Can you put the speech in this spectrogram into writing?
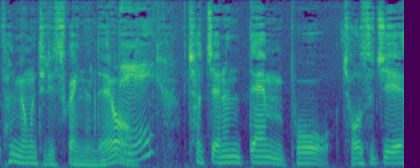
설명을 드릴 수가 있는데요. 네. 첫째는 댐, 보, 저수지의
